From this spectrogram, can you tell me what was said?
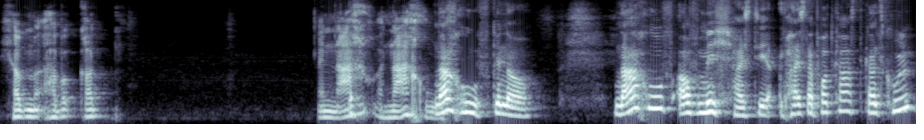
Ich habe hab gerade einen Nach, einen Nachruf. Nachruf, genau. Nachruf auf mich heißt, die, heißt der Podcast, ganz cool.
